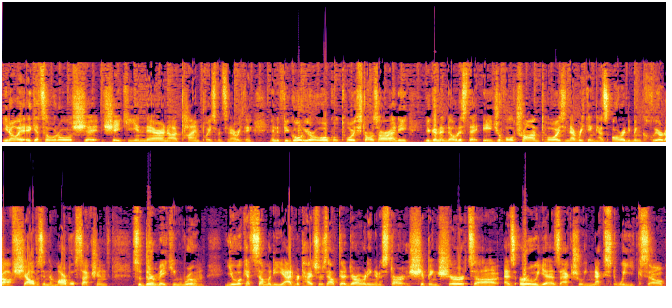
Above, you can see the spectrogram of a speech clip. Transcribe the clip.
you know it, it gets a little sh- shaky in there and uh, time placements and everything. And if you go to your local toy stores already, you're going to notice that Age of Ultron toys and everything has already been cleared off shelves in the Marvel sections, so they're making room. You look at some of the advertisers out there; they're already going to start shipping shirts uh, as early as actually next week. So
